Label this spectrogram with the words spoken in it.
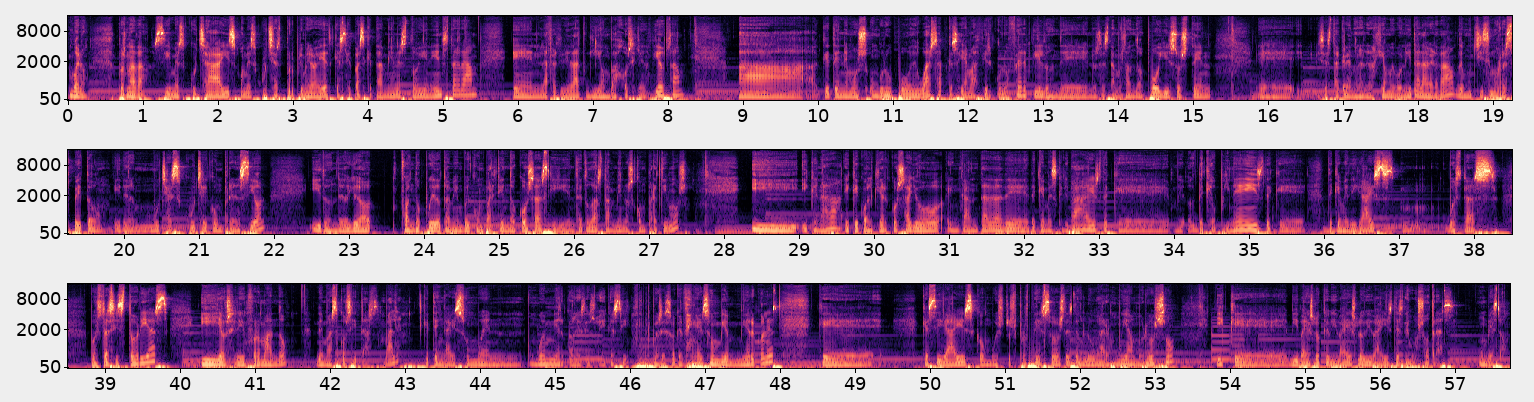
Bueno, pues nada, si me escucháis o me escuchas por primera vez, que sepas que también estoy en Instagram, en la fertilidad silenciosa que tenemos un grupo de WhatsApp que se llama Círculo Fértil, donde nos estamos dando apoyo y sostén. Eh, y se está creando una energía muy bonita, la verdad, de muchísimo respeto y de mucha escucha y comprensión. Y donde yo cuando puedo también voy compartiendo cosas y entre todas también nos compartimos. Y, que nada, y que cualquier cosa yo encantada de, que me escribáis, de que, de que opinéis, de que, de que me digáis mm, vuestras vuestras historias y ya os iré informando de más cositas, ¿vale? Que tengáis un buen, un buen miércoles, eso, oye que sí, pues eso, que tengáis un bien miércoles, que, que sigáis con vuestros procesos desde un lugar muy amoroso y que viváis lo que viváis, lo viváis desde vosotras. Un beso.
